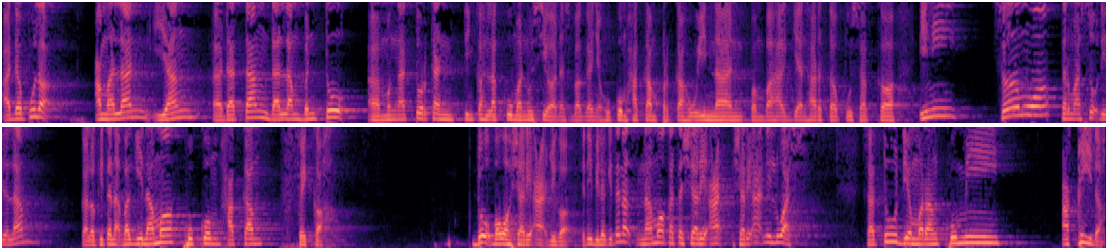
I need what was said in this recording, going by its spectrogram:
Ada pula amalan yang uh, datang dalam bentuk uh, mengaturkan tingkah laku manusia dan sebagainya. Hukum hakam perkahwinan, pembahagian harta pusaka. Ini semua termasuk di dalam, kalau kita nak bagi nama, hukum hakam fiqah. Duk bawah syariat juga. Jadi bila kita nak nama kata syariat, syariat ni luas. Satu, dia merangkumi akidah,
